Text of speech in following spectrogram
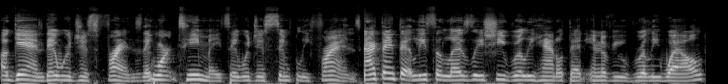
again, they were just friends. They weren't teammates. They were just simply friends. I think that Lisa Leslie, she really handled that interview really well.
